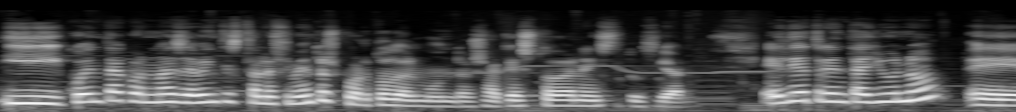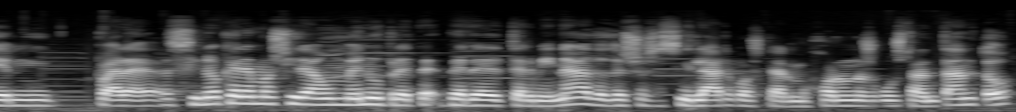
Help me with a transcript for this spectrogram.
y cuenta con más de 20 establecimientos por todo el mundo, o sea que es toda una institución. El día 31, eh, para, si no queremos ir a un menú pre- predeterminado, de esos así largos que a lo mejor no nos gustan tanto,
